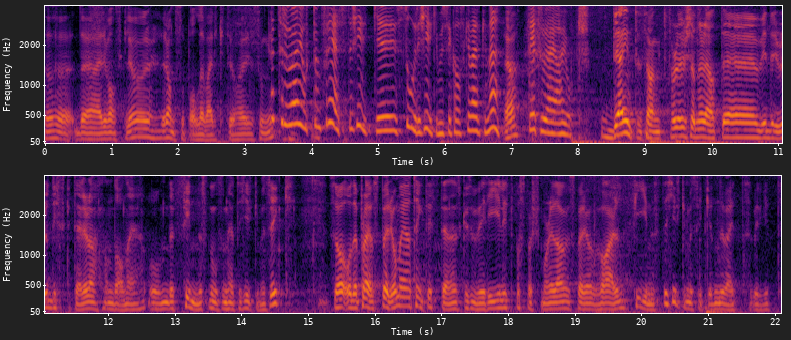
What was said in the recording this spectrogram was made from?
Det- Det er vanskelig å ramse opp alle verk du har sunget? Jeg tror jeg har gjort de fleste kirke, store kirkemusikalske verkene. Ja. Det tror jeg jeg har gjort. Det er interessant, for du skjønner det at eh, vi driver og diskuterer da, om dagen om det finnes noe som heter kirkemusikk. Så, og det pleier jeg å spørre om, jeg tenkte i stedet jeg skulle vri litt på spørsmålet i dag. og spørre Hva er den fineste kirkemusikken du vet, Birgit?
